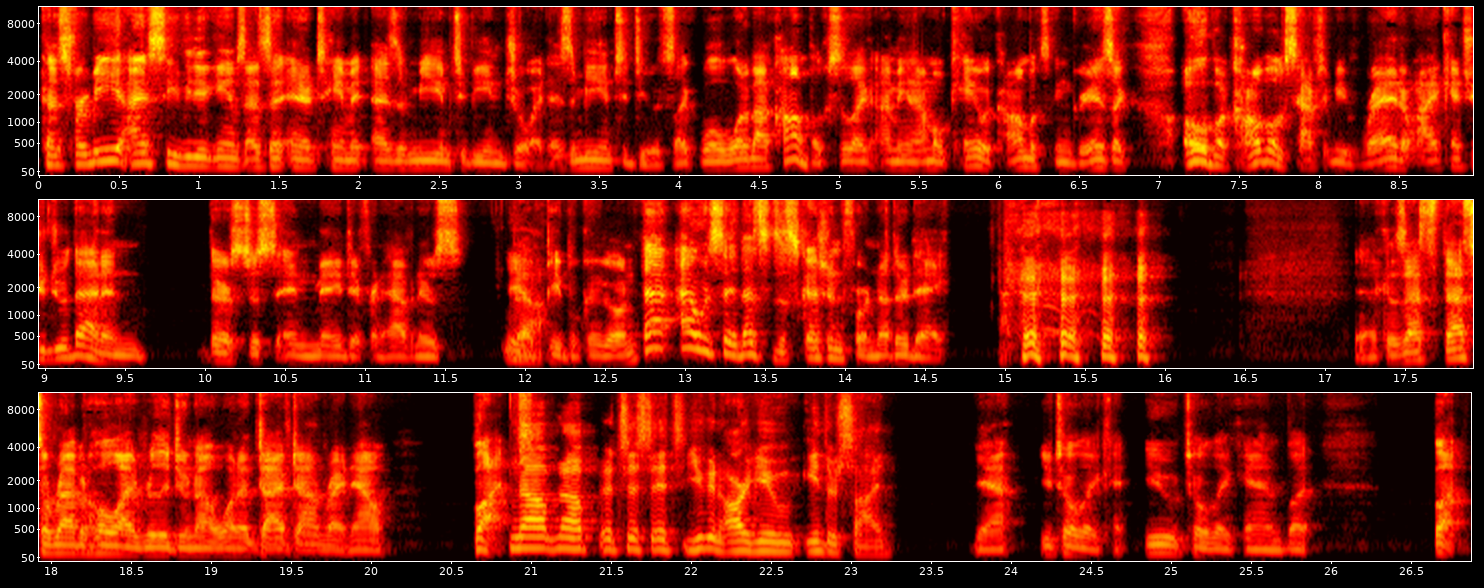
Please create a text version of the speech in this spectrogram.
because for me, I see video games as an entertainment, as a medium to be enjoyed, as a medium to do. It's like, well, what about comic books? So like, I mean, I'm okay with comic books being great. It's like, oh, but comic books have to be read. Why can't you do that? And there's just in many different avenues yeah. people can go. And that I would say that's a discussion for another day. yeah, because that's that's a rabbit hole I really do not want to dive down right now. But no, no, it's just it's you can argue either side. Yeah, you totally can. You totally can. But but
